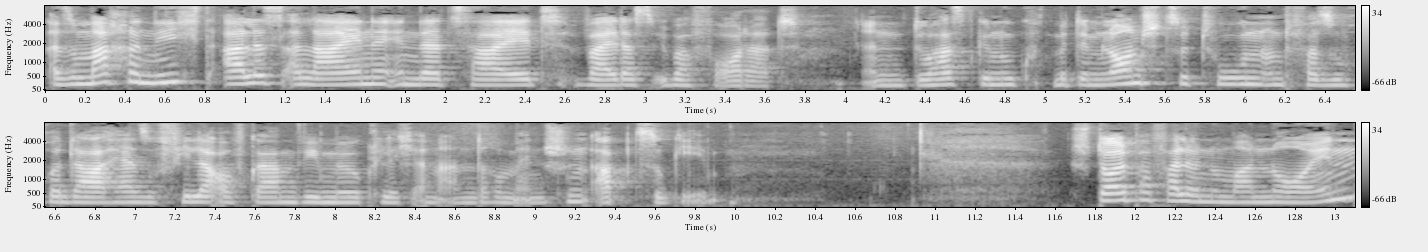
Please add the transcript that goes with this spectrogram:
Also mache nicht alles alleine in der Zeit, weil das überfordert. Und du hast genug mit dem Launch zu tun und versuche daher so viele Aufgaben wie möglich an andere Menschen abzugeben. Stolperfalle Nummer 9.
